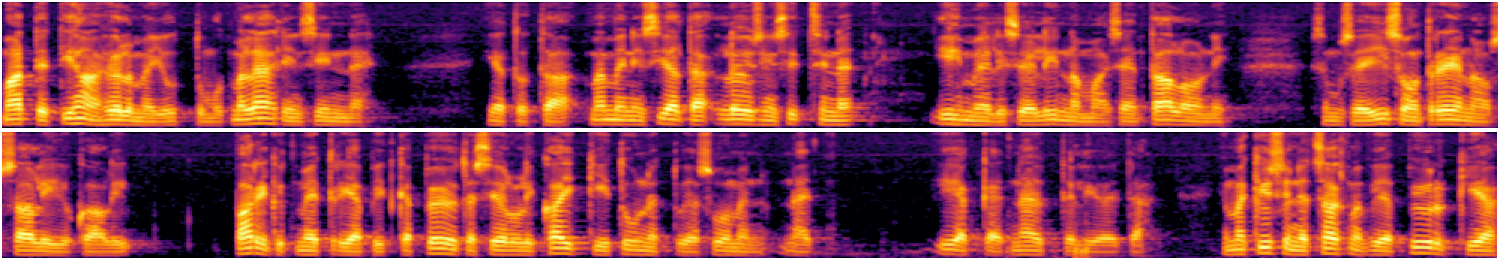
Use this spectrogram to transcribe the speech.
mä ajattelin, että ihan hölmö juttu, mutta mä lähdin sinne. Ja tota, mä menin sieltä, löysin sitten sinne ihmeelliseen linnamaiseen taloon, niin semmoiseen isoon treenaussaliin, joka oli parikymmentä metriä pitkä pöytä. Siellä oli kaikki tunnettuja Suomen näitä iäkkäitä näyttelijöitä – ja mä kysyin, että saanko mä vielä pyrkiä.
